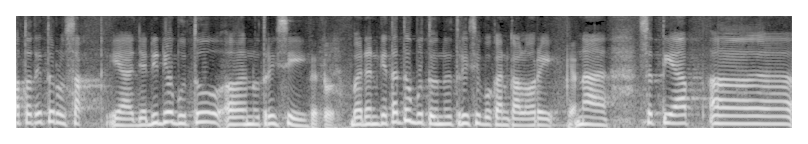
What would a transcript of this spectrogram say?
otot itu rusak ya. Jadi dia butuh eh, nutrisi. Betul. Badan kita tuh butuh nutrisi bukan kalori. Ya. Nah, setiap eh,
